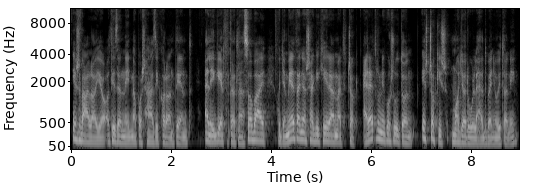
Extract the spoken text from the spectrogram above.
és vállalja a 14 napos házi karantént. Elég érthetetlen szabály, hogy a méltányossági kérelmet csak elektronikus úton és csak is magyarul lehet benyújtani.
